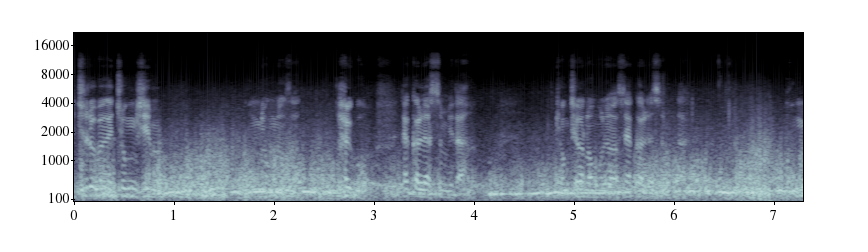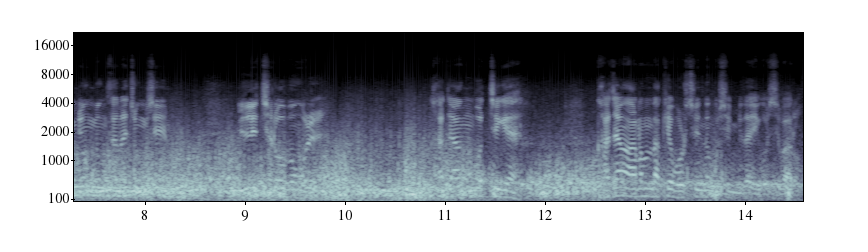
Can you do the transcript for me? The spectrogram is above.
127호방의 중심 공룡능선 아이고 헷갈렸습니다. 경치가 너무 좋아서 헷갈렸습니다. 공룡능선의 중심 127호봉을 가장 멋지게 가장 아름답게 볼 수 있는 곳입니다. 이곳이 바로.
